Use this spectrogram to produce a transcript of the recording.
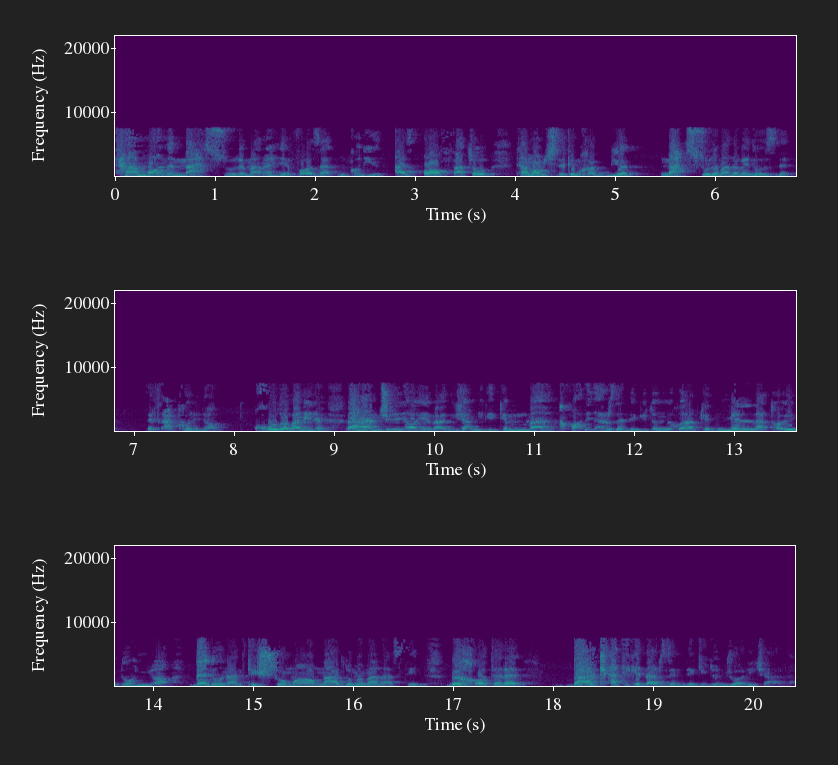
تمام محصول من رو حفاظت می‌کنی از آفت و تمام چیزی که می‌خواد بیاد محصول من رو بدزده. دقت کنید ها. خداوند اینه. و همچنین آیه بعدیش هم میگه که من کاری در زندگیتون می‌کنم که ملت های دنیا بدونن که شما مردم من هستید به خاطر برکتی که در زندگیتون جاری کردم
